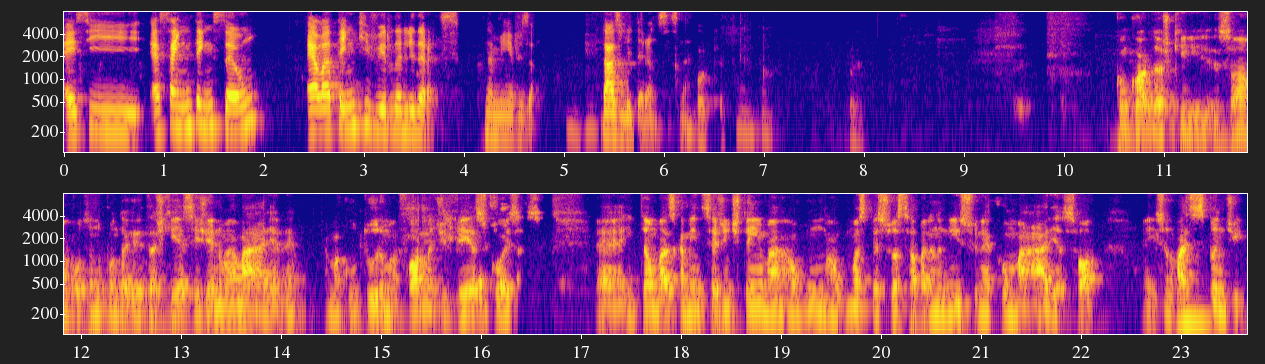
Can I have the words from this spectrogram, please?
esse, essa intenção, ela tem que vir da liderança, na minha visão das lideranças, né? Okay. Concordo, acho que, só voltando ao ponto da Greta, acho que ESG não é uma área, né? É uma cultura, uma forma de ver as coisas. É, então, basicamente, se a gente tem uma, algum, algumas pessoas trabalhando nisso, né, com uma área só, Isso não vai se expandir,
